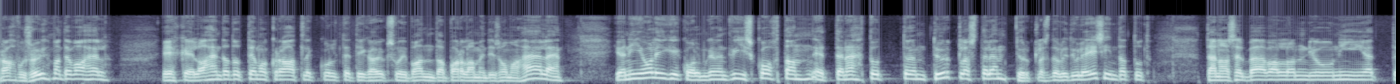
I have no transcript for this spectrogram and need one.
rahvusrühmade vahel, ehk ei lahendatud demokraatlikult, et igaüks võib anda parlamendis oma hääle. Ja nii oligi kolmkümmend viis kohta ette nähtud türklastele, türklased olid üleesindatud tänasel päeval on ju nii, et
